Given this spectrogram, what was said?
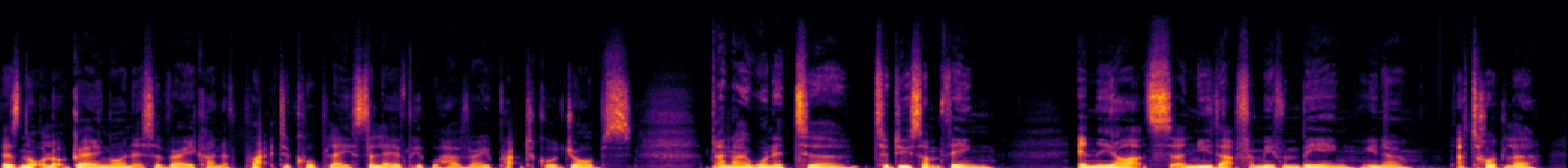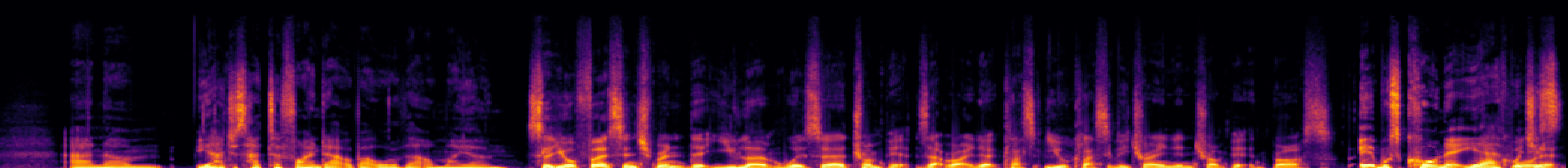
there's not a lot going on. It's a very kind of practical place to live. People have very practical jobs. And I wanted to to do something in the arts. I knew that from even being, you know, a toddler. And um, yeah, I just had to find out about all of that on my own. So your first instrument that you learnt was uh, trumpet. Is that right? You were classically trained in trumpet and brass. It was cornet, yeah, which is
